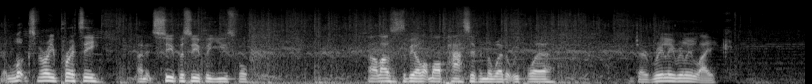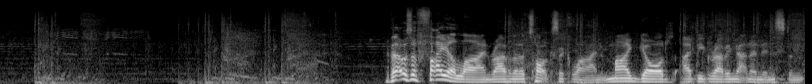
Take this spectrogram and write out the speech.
It looks very pretty, and it's super, super useful. That allows us to be a lot more passive in the way that we play, which I really, really like. If that was a fire line rather than a toxic line, my god, I'd be grabbing that in an instant.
